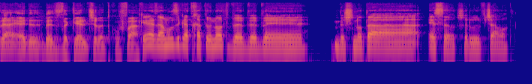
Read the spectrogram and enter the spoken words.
זה העדן בן זקן של התקופה. כן, זה המוזיקת חתונות בשנות ה-10 של 1900.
